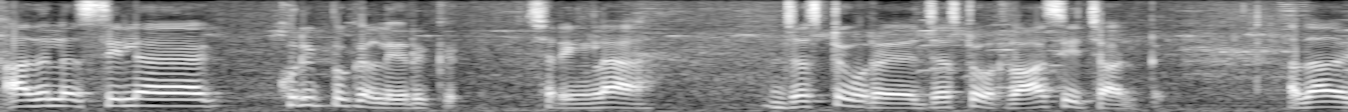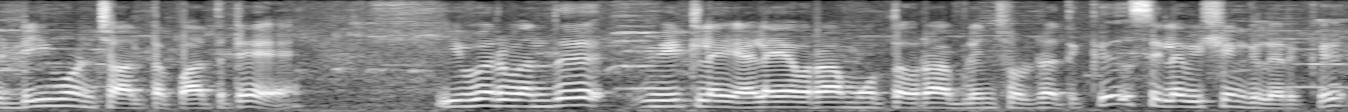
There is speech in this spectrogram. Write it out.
அதில் சில குறிப்புகள் இருக்குது சரிங்களா? ஜஸ்ட்டு ஒரு ஜஸ்ட் ஒரு ராசி சார்ட்டு அதாவது டி ஒன் சார்ட்டை பார்த்துட்டு இவர் வந்து வீட்டில் இளையவரா மூத்தவரா அப்படின்னு சொல்கிறதுக்கு சில விஷயங்கள் இருக்குது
